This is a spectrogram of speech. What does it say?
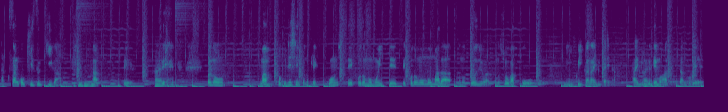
たくさんこう気づきが あって、はい。でそのまあ、僕自身その結婚して子供もいてで子供もまだその当時はその小学校に行く行かないみたいなタイミングでもあったので、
